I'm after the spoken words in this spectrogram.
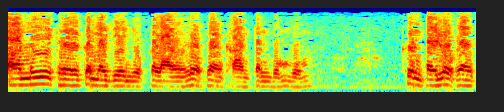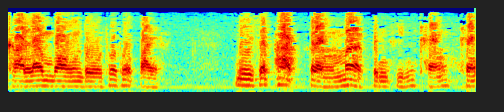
ตอนนี้เธอก็มาเยืนอยู่กลางโลกร่างคารตันบุ๋มบุ๋มขึ้นไปโลกร่างคารแล้วมองดูทั่วๆไป มีสภาพแกร่งมากเป็นหินแข็ง แข็ง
